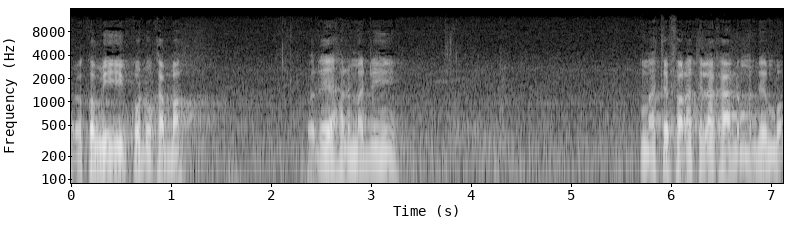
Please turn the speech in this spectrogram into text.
أبكم ييكو دو كبا ودي هالما ديني ما تفرت لك هالما دينبو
